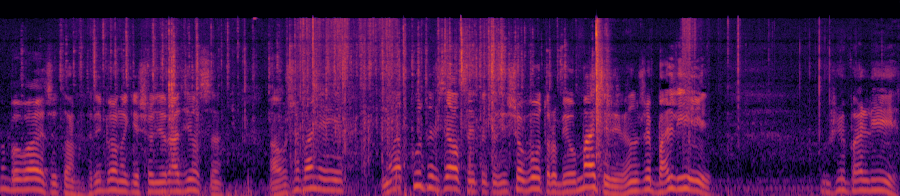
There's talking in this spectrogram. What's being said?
Ну, бывает же там, ребенок еще не родился, а уже болеет. Ну, откуда взялся этот, еще в отрубе у матери, он уже болеет. Уже болеет.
